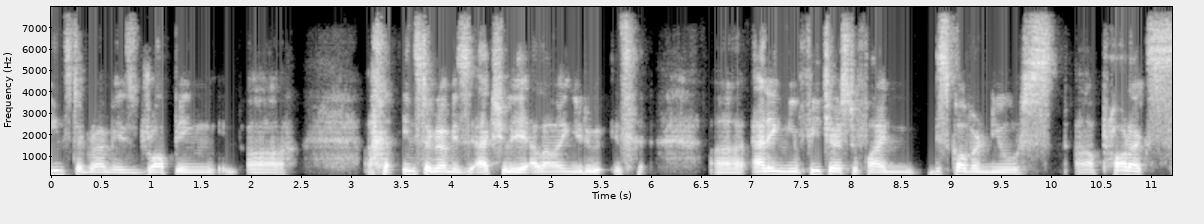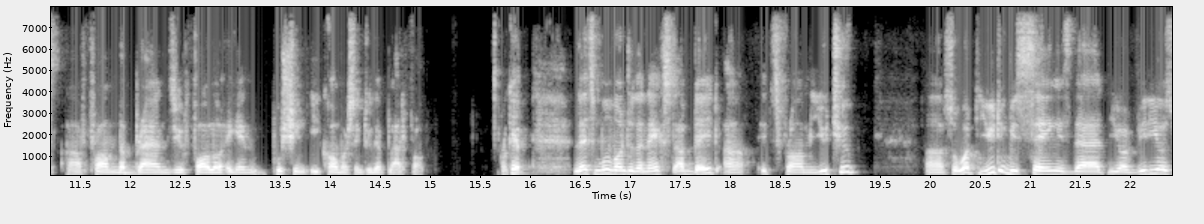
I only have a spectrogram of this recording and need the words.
Instagram is dropping. Uh, Instagram is actually allowing you to uh, adding new features to find discover new uh, products uh, from the brands you follow again pushing e-commerce into the platform okay let's move on to the next update uh, it's from youtube uh, so what youtube is saying is that your videos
